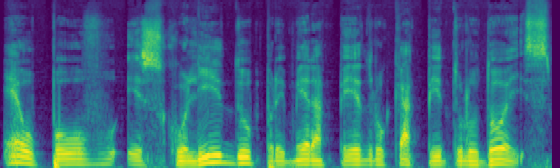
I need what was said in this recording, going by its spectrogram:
é o povo escolhido. 1 Pedro capítulo 2.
